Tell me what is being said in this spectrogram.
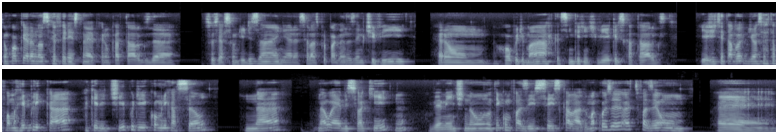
Então, qual que era a nossa referência na época? Eram catálogos da Associação de Design, era, sei lá, as propagandas da MTV, eram roupa de marca, assim, que a gente via aqueles catálogos. E a gente tentava, de uma certa forma, replicar aquele tipo de comunicação na, na web. Só que, né, obviamente, não, não tem como fazer isso ser escalável. Uma coisa é fazer um, é,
